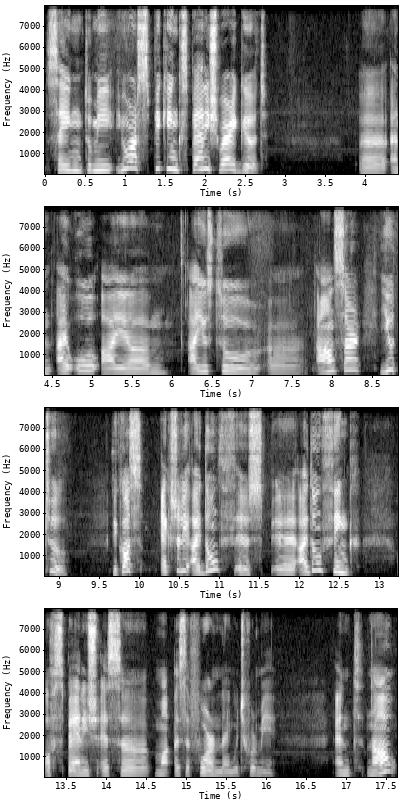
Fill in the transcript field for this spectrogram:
saying to me, "You are speaking Spanish very good," and I al- I um, I used to uh, answer, "You too," because actually I don't uh, uh, I don't think of Spanish as a as a foreign language for me. And now,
